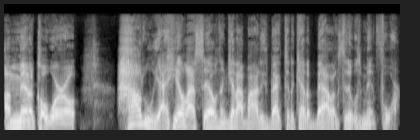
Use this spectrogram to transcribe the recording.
a medical world, how do we heal ourselves and get our bodies back to the kind of balance that it was meant for?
